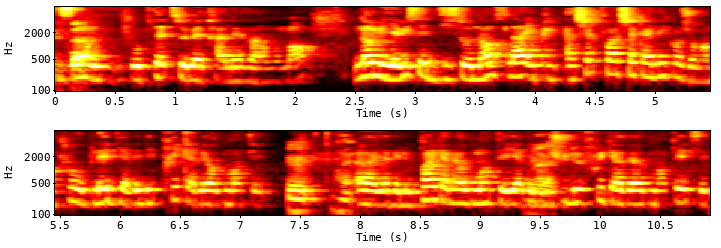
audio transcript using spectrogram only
dit, ça. bon, il faut peut-être se mettre à l'aise à un moment. Non, mais il y a eu cette dissonance-là. Et puis, à chaque fois, chaque année, quand je rentrais au bled, il y avait des prix qui avaient augmenté. Mm. Ouais. Euh, il y avait le pain qui avait augmenté, il y avait Ouais. les jus de fruits qui avaient augmenté, etc.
